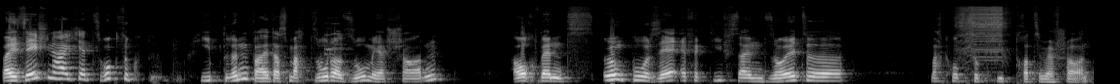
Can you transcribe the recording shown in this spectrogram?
Bei Station habe ich jetzt Ruckzuck-Hieb drin, weil das macht so oder so mehr Schaden. Auch wenn es irgendwo sehr effektiv sein sollte, macht Ruckzuck-Hieb trotzdem mehr Schaden.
